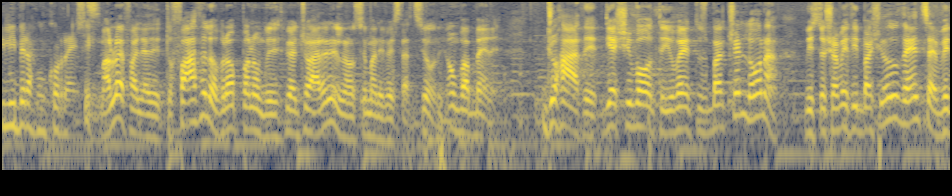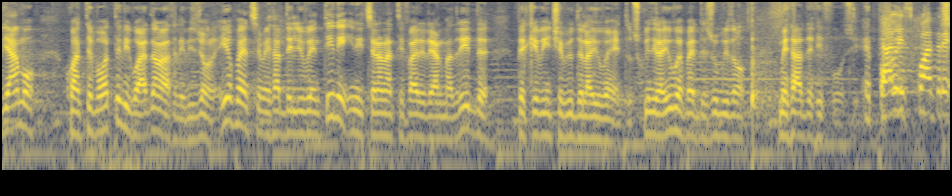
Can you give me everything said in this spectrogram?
di libera concorrenza. Sì, ma l'UEFA gli ha detto fatelo, però poi non venite più a giocare nelle nostre manifestazioni. Non va bene. Giocate 10 volte Juventus-Barcellona, visto che avete il bacino d'utenza, e vediamo quante volte vi guardano alla televisione. Io penso che metà degli Juventini inizieranno a tifare il Real Madrid perché vince più della Juventus, quindi la Juve perde subito metà dei tifosi. E poi Dalle squadre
